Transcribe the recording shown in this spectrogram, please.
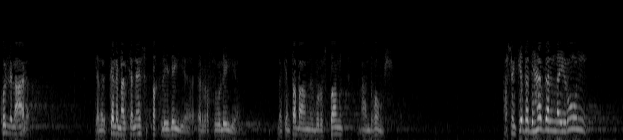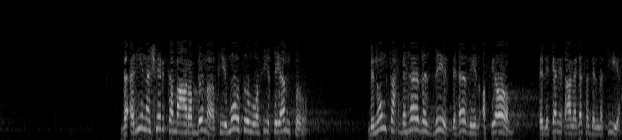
كل العالم. يعني بتكلم على الكنائس التقليدية الرسولية. لكن طبعا البروتستانت ما عندهمش. عشان كده بهذا الميرون بقى لينا شركة مع ربنا في موته وفي قيامته. بنمسح بهذا الزيت بهذه الأطياب اللي كانت على جسد المسيح.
